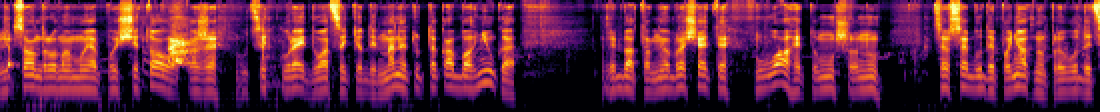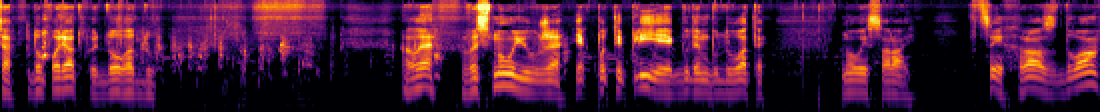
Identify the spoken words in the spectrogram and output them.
Олександровна моя посчитала, каже, у цих курей 21. У мене тут така багнюка. Ребята, не обращайте уваги, тому що ну, це все буде понятно, приводиться до порядку і до ладу. Але весною вже, як потепліє, як будемо будувати новий сарай. В цих раз, два,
